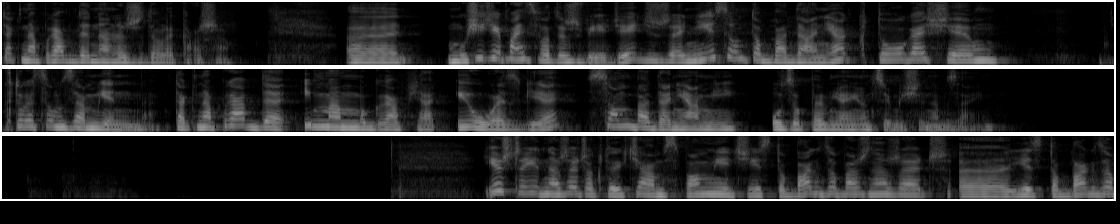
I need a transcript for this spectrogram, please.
tak naprawdę należy do lekarza. E, Musicie Państwo też wiedzieć, że nie są to badania, które się które są zamienne. Tak naprawdę i mammografia, i USG są badaniami uzupełniającymi się nawzajem. Jeszcze jedna rzecz, o której chciałam wspomnieć, jest to bardzo ważna rzecz, e, jest to bardzo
